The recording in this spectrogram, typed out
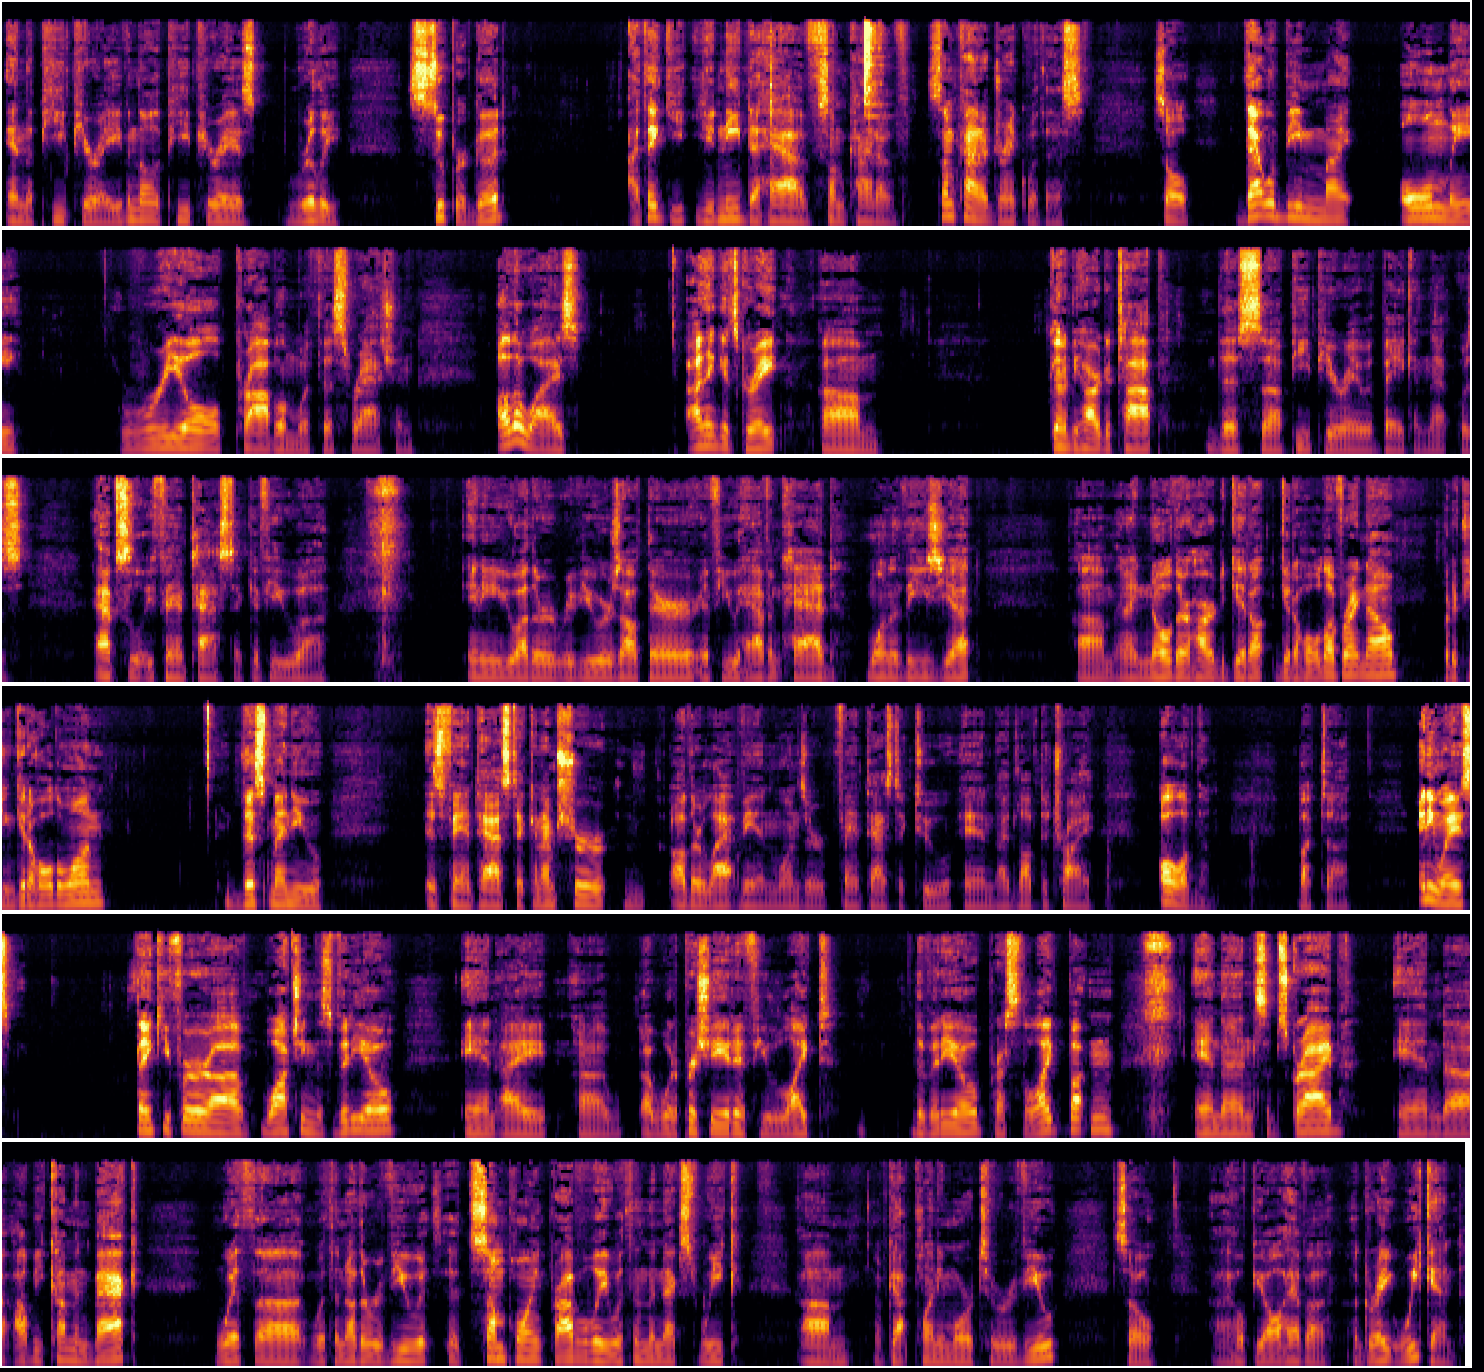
and the pea puree, even though the pea puree is really super good, I think you, you need to have some kind of some kind of drink with this. So that would be my only real problem with this ration. Otherwise, I think it's great. Um, going to be hard to top this uh, pea puree with bacon. That was absolutely fantastic. If you uh, any you other reviewers out there, if you haven't had one of these yet, um, and I know they're hard to get up, get a hold of right now, but if you can get a hold of one, this menu is fantastic, and I'm sure other Latvian ones are fantastic too, and I'd love to try all of them. But uh, anyways, thank you for uh, watching this video, and I, uh, I would appreciate it if you liked the video, press the like button, and then subscribe, and uh, I'll be coming back with uh, with another review at, at, some point, probably within the next week. Um, I've got plenty more to review, so I hope you all have a, a great weekend.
